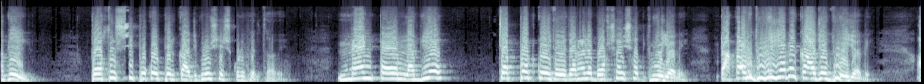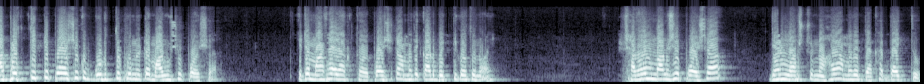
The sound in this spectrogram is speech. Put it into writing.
আগেই পথশ্রী প্রকল্পের কাজগুলো শেষ করে ফেলতে হবে। ম্যান পাওয়ার লাগিয়ে চটপট করে দিতে হবে, তা নাহলে বর্ষায় সব ধুয়ে যাবে। টাকাও ধুয়ে যাবে, কাজও ধুয়ে যাবে। আর প্রত্যেকটা পয়সা খুব গুরুত্বপূর্ণ, এটা মানুষের পয়সা। এটা মাথায় রাখতে হবে, পয়সাটা আমাদের কারও ব্যক্তিগত নয়। সাধারণ মানুষের পয়সা যেন নষ্ট না হয়, আমাদের দেখার দায়িত্ব।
